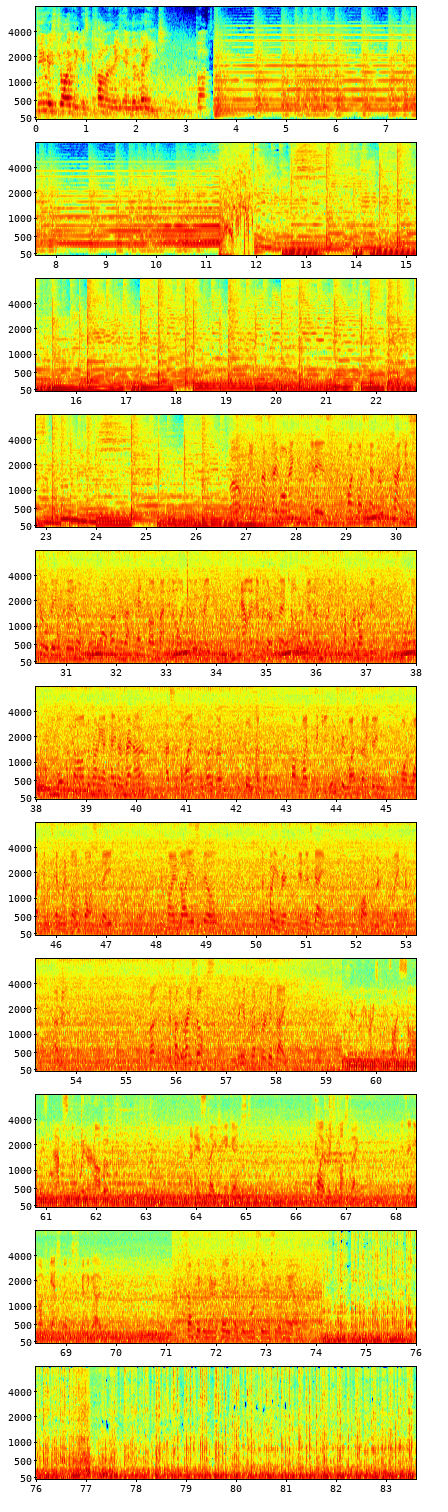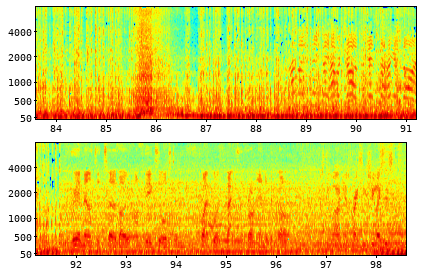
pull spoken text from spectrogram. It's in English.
Furious Driving is currently in the lead, but. Well, it's Saturday morning. It is five past ten. The track is still being cleared off. We are only about ten cars back in the line, so we can be out, and then we've got a fair chance of getting at least a couple of runs in this morning. All the cars are running okay. The Renault has survived. The Rover is causing no problem. Apart from my dicky windscreen wiper is only doing one wipe in ten when it's not on fast speed. The Hyundai is still the favourite in this game, apart from. Um, but let's hope the rain stops. Fingers crossed for a good day. Heavily Saab is an absolute winner in our book. And is staging against a 5 litre Mustang. It's anyone's guess where this is going to go. Some people here are clearly taking it more seriously than we are. And they think they have a chance against the Hyundai. rear mounted turbo under the exhaust and pipe work back to the front end of the car. Mr. Wagner's racing shoelaces.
